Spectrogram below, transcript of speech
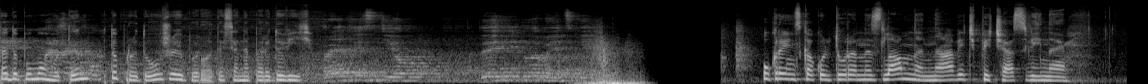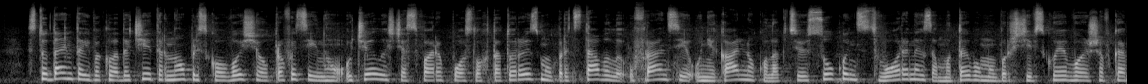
та допомогу тим, хто продовжує боротися на передовій. Українська культура незламна навіть під час війни. Студенти і викладачі Тернопільського вищого професійного училища сфери послуг та туризму представили у Франції унікальну колекцію суконь, створених за мотивами борщівської вишивки.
